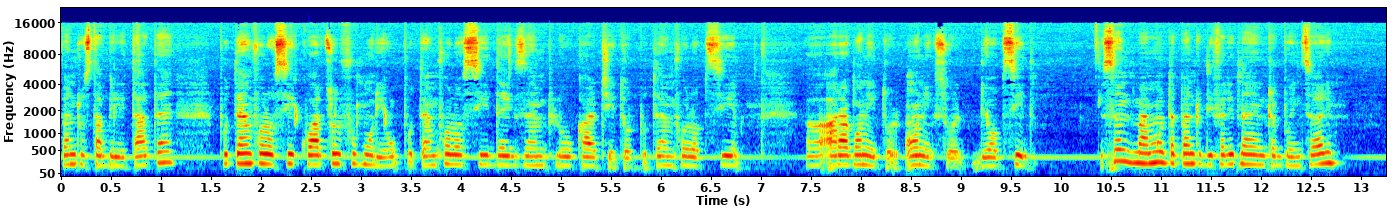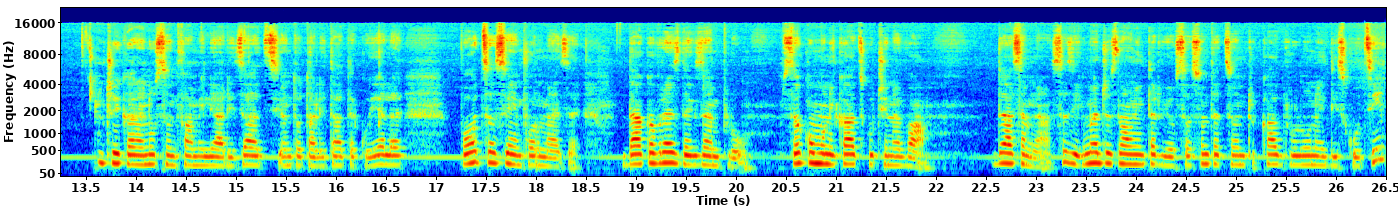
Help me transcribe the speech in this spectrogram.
pentru stabilitate putem folosi cuarțul fumuriu, putem folosi, de exemplu, calcitul, putem folosi uh, aragonitul, onixul, diopsid. Sunt mai multe pentru diferite întrebuințări. Cei care nu sunt familiarizați în totalitate cu ele pot să se informeze. Dacă vreți, de exemplu, să comunicați cu cineva, de asemenea, să zic, mergeți la un interviu, să sunteți în cadrul unei discuții,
